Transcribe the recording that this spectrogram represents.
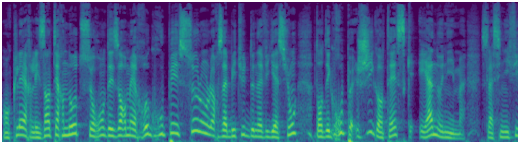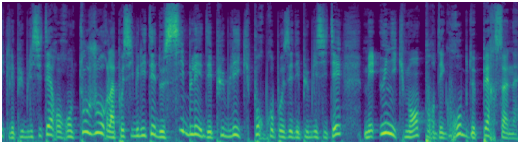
En clair, les internautes seront désormais regroupés selon leurs habitudes de navigation dans des groupes gigantesques et anonymes. Cela signifie que les publicitaires auront toujours la possibilité de cibler des publics pour proposer des publicités, mais uniquement pour des groupes de personnes.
